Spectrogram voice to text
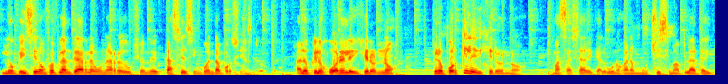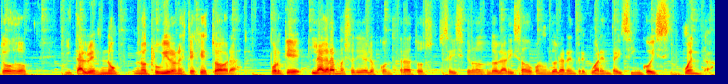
lo que hicieron fue plantearle una reducción de casi el 50%. A lo que los jugadores le dijeron no. ¿Pero por qué le dijeron no? Más allá de que algunos ganan muchísima plata y todo, y tal vez no, no tuvieron este gesto ahora. Porque la gran mayoría de los contratos se hicieron dolarizados con un dólar entre 45 y 50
